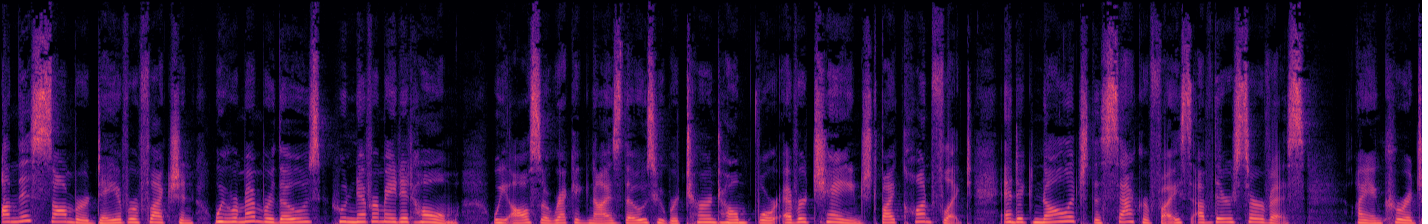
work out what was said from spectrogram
On this somber day of reflection, we remember those who never made it home. We also recognize those who returned home forever changed by conflict and acknowledge the sacrifice of their service. I encourage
